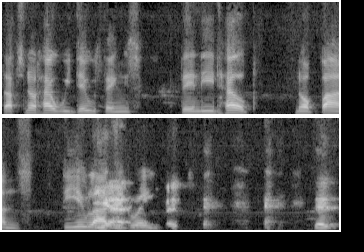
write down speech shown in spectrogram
That's not how we do things. They need help, not bans. Do you lads Yeah. agree? There,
